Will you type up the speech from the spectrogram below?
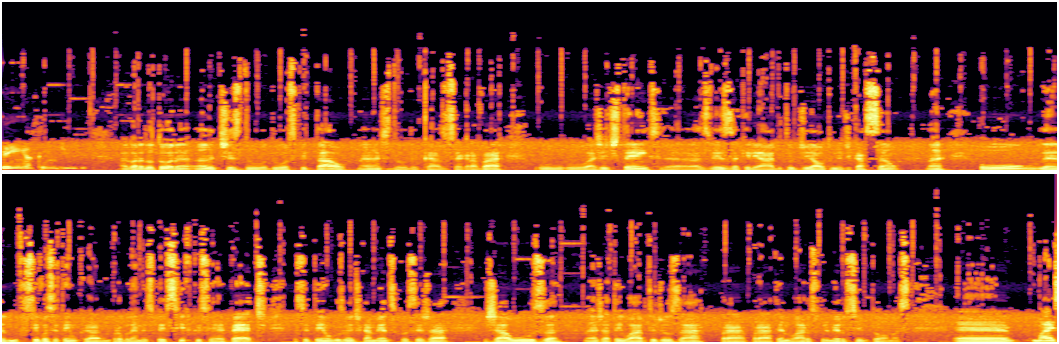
bem atendido. Agora, doutor, antes do, do hospital, né, antes do, do, caso se agravar, o, o, a gente tem, eh, às vezes, aquele hábito de automedicação, né? Ou, é, se você tem um, um, problema específico e se repete, você tem alguns medicamentos que você já, já usa, né, já tem o hábito de usar para atenuar os primeiros sintomas. É, mas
